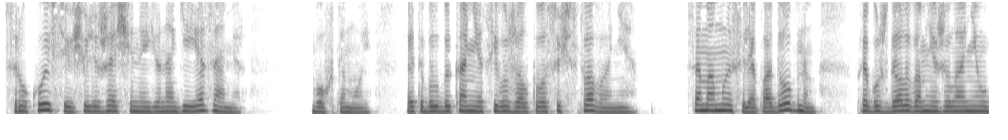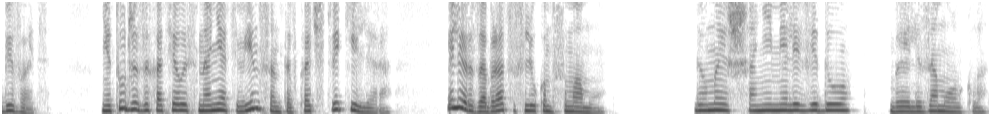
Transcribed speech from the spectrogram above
С рукой, все еще лежащей на ее ноге, я замер. Бог ты мой, это был бы конец его жалкого существования. Сама мысль о подобном пробуждала во мне желание убивать. Мне тут же захотелось нанять Винсента в качестве киллера или разобраться с Люком самому. «Думаешь, они имели в виду...» Бейли замолкла.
